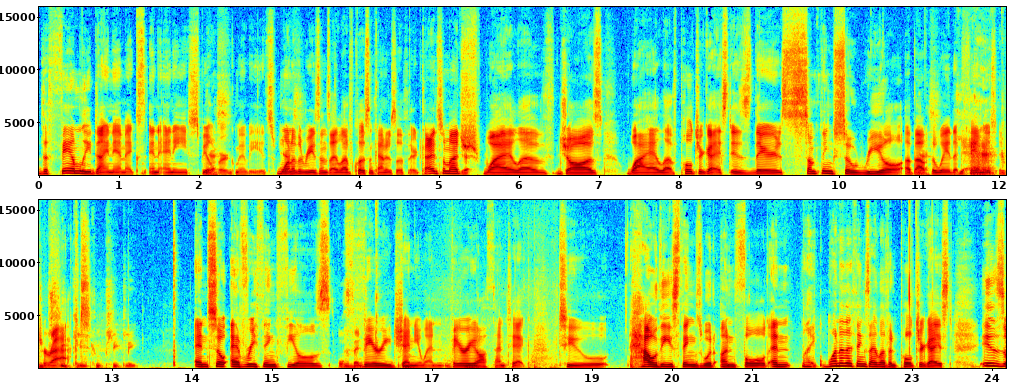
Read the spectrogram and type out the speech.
the family dynamics in any spielberg movie. It's one of the reasons i love close encounters of the third kind so much why i love jaws why i love poltergeist is there's something so real about Yes. the way that Yeah, families interact. Completely. completely. and so everything feels Authentic. very mm-hmm. genuine very mm-hmm. authentic to how these things would unfold. And like one of the things i love in poltergeist is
